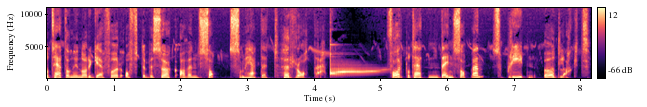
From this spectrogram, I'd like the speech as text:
potetene i Norge får ofte besøk av en sopp som heter tørråte. Får poteten den soppen, så blir den ødelagt.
